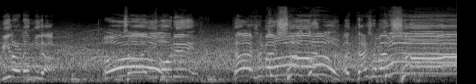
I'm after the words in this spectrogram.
밀어냅니다. 어! 자, 이 볼이 다시 한번 골! 슛! 아, 다시 한번 골! 슛!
